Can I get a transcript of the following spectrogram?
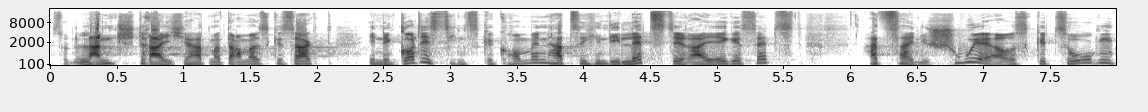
so ein Landstreicher, hat man damals gesagt, in den Gottesdienst gekommen, hat sich in die letzte Reihe gesetzt, hat seine Schuhe ausgezogen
